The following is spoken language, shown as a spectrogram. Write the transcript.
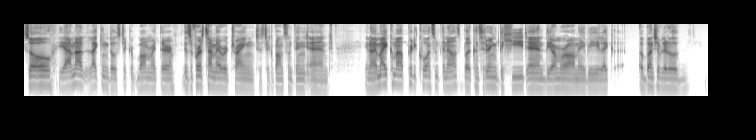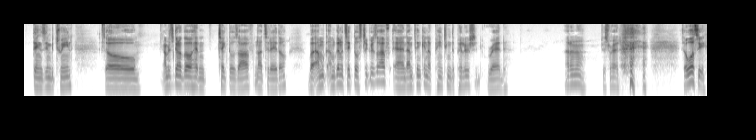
so yeah I'm not liking those sticker bomb right there this is the first time ever trying to sticker bomb something and you know, it might come out pretty cool on something else, but considering the heat and the armor all maybe like a bunch of little things in between. So I'm just gonna go ahead and take those off. Not today though, but I'm I'm gonna take those stickers off, and I'm thinking of painting the pillars red. I don't know, just red. so we'll see.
